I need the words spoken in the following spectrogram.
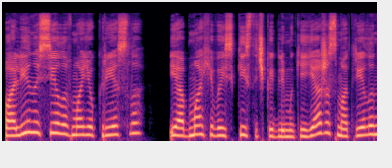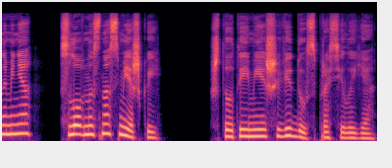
Полина села в мое кресло и, обмахиваясь кисточкой для макияжа, смотрела на меня, словно с насмешкой. «Что ты имеешь в виду?» — спросила я.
